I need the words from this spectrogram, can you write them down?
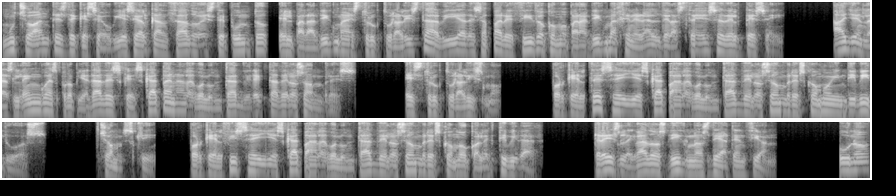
Mucho antes de que se hubiese alcanzado este punto, el paradigma estructuralista había desaparecido como paradigma general de las CS del Tesei. Hay en las lenguas propiedades que escapan a la voluntad directa de los hombres. Estructuralismo. Porque el Tesei escapa a la voluntad de los hombres como individuos. Chomsky. Porque el Fisei escapa a la voluntad de los hombres como colectividad. Tres legados dignos de atención. 1.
